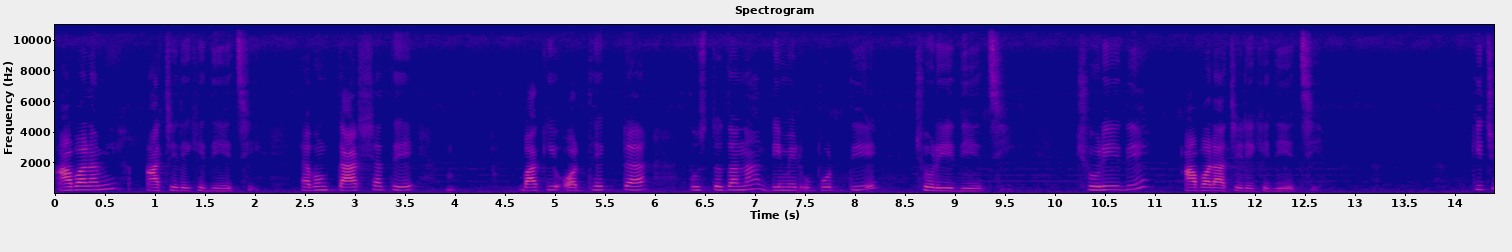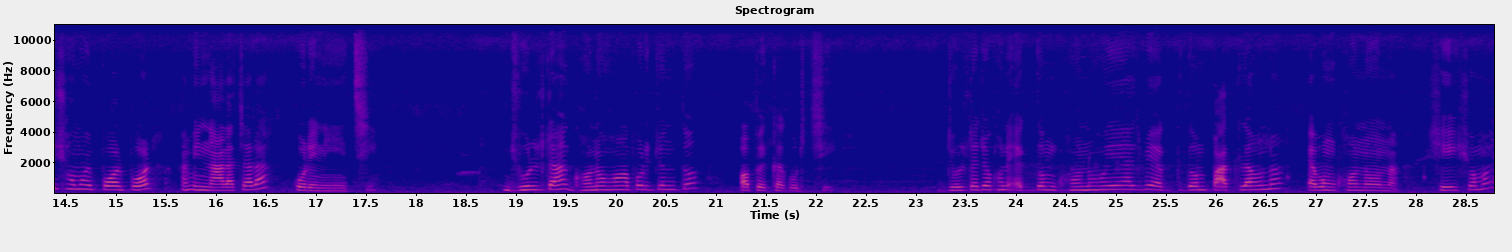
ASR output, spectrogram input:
আবার আমি আঁচে রেখে দিয়েছি। এবং তার সাথে বাকি অর্ধেকটা পোস্তদানা ডিমের উপর দিয়ে ছড়িয়ে দিয়েছি। ছড়িয়ে দিয়ে আবার আঁচে রেখে দিয়েছি। কিছু সময় পর পর আমি নাড়াচাড়া করে নিয়েছি। ঝোলটা ঘন হওয়া পর্যন্ত অপেক্ষা করছি। ঝোলটা যখন একদম ঘন হয়ে আসবে, একদম পাতলাও না এবং ঘনও না, সেই সময়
